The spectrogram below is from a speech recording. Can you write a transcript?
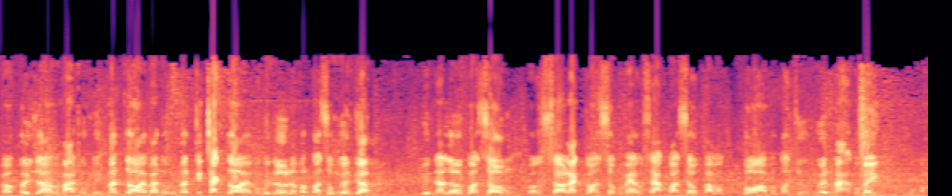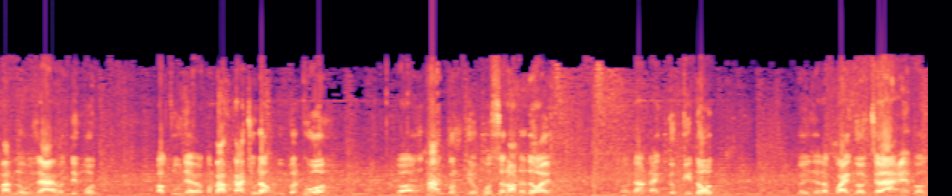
Và bây giờ ba thủ bị mất rồi, ba thủ bị mất cái trách rồi. Và Winler nó vẫn còn sống nguyên kìa. Winler còn sống, và Select còn sống Medusa còn sống. Và Bò vẫn còn giữ nguyên mạng của mình. Một con bác lổ ra và tiêm một. Mặc dù nhảy vào con bác khá chủ động nhưng vẫn thua. Vâng hát con thiếu một slot nữa rồi. Và đang đánh cực kỳ tốt bây giờ là quay ngược trở lại. Vâng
